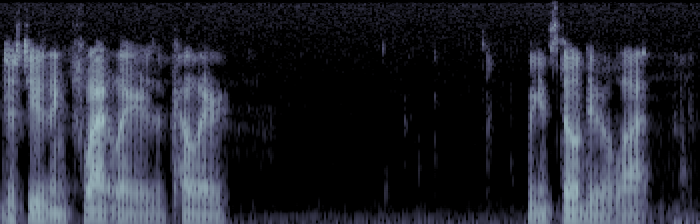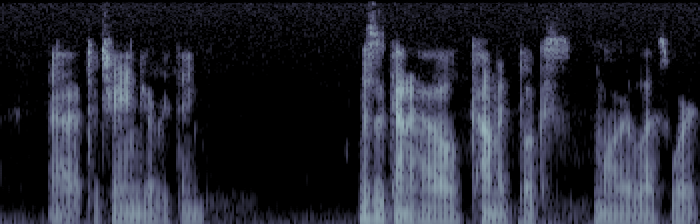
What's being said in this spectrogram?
just using flat layers of color, we can still do a lot uh, to change everything. This is kind of how comic books more or less work.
